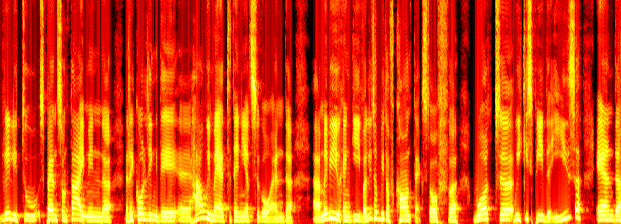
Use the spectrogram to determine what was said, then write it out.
really to spend some time in uh, recalling the uh, how we met 10 years ago and uh, uh, maybe you can give a little bit of context of uh, what uh, Wikispeed is, and uh,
